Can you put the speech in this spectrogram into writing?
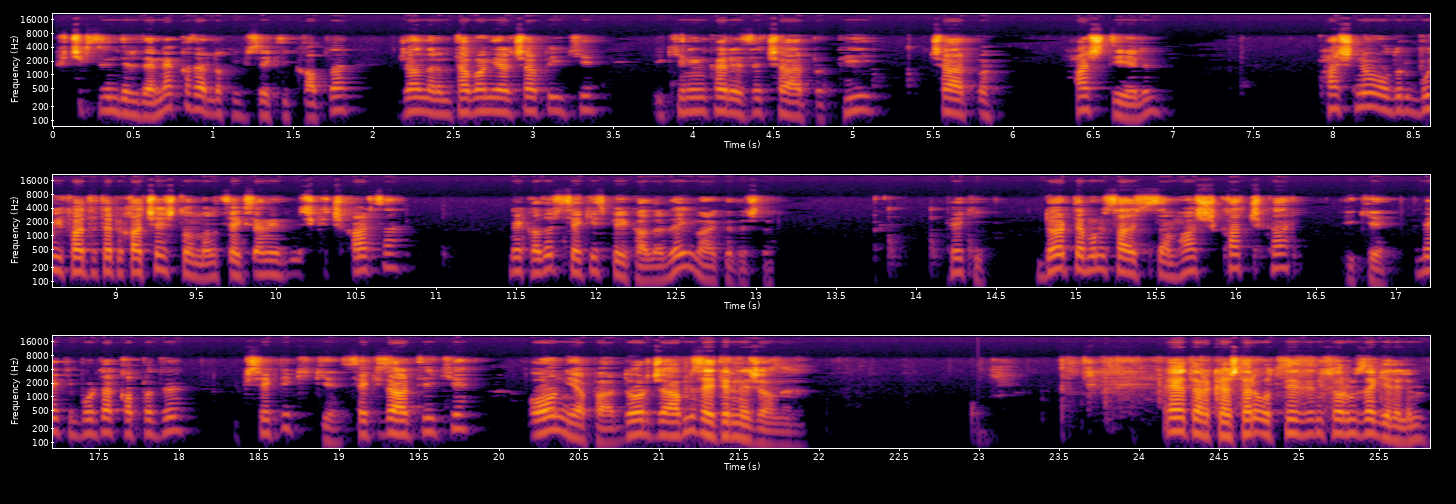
küçük silindirde ne kadarlık yükseklik kaplar? Canlarım taban yarıçapı 2. 2'nin karesi çarpı pi çarpı h diyelim. H ne olur? Bu ifade tabii kaç eşit olmalı? 80 72 çıkarsa ne kalır? 8 pi kalır değil mi arkadaşlar? Peki. 4 de bunu sadeleştirsem h kaç çıkar? 2. Demek ki burada kapladığı yükseklik 2. 8 artı 2 10 yapar. Doğru cevabımız Edirne canlarım. Evet arkadaşlar 37. sorumuza gelelim.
